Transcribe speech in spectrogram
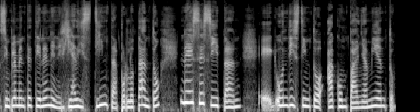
simplemente tienen energía distinta, por lo tanto, necesitan eh, un distinto acompañamiento.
